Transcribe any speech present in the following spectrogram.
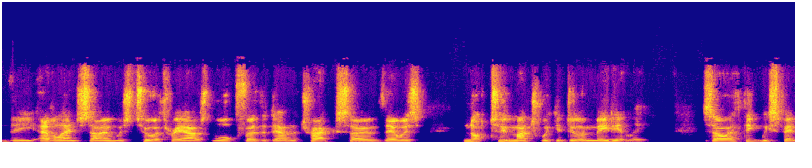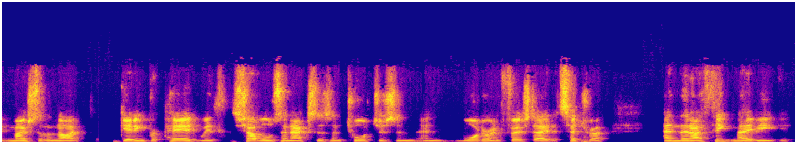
The avalanche zone was two or three hours walk further down the track. So there was not too much we could do immediately so I think we spent most of the night getting prepared with shovels and axes and torches and, and water and first aid, etc. And then I think maybe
